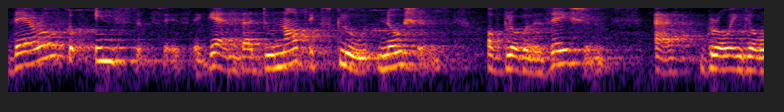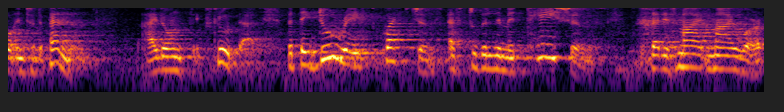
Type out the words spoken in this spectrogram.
They are also instances, again, that do not exclude notions of globalization as growing global interdependence. I don't exclude that. But they do raise questions as to the limitations, that is my, my work,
